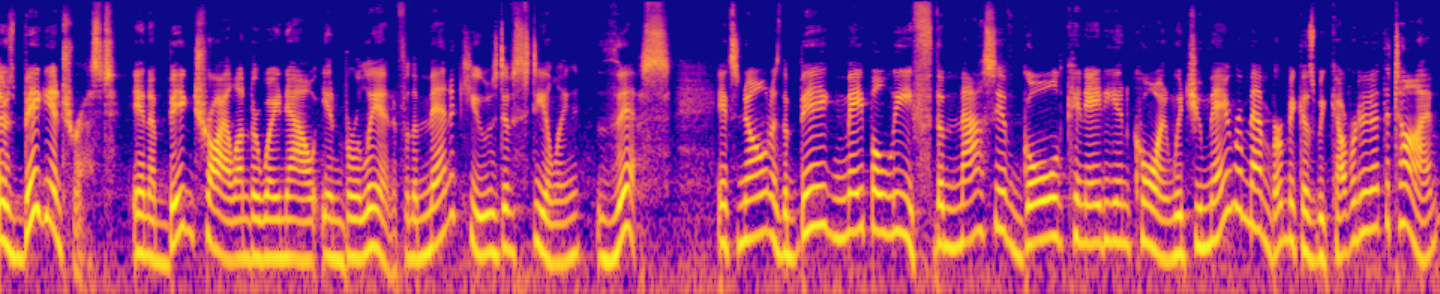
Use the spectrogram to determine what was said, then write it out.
There's big interest in a big trial underway now in Berlin for the men accused of stealing this. It's known as the Big Maple Leaf, the massive gold Canadian coin, which you may remember because we covered it at the time,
